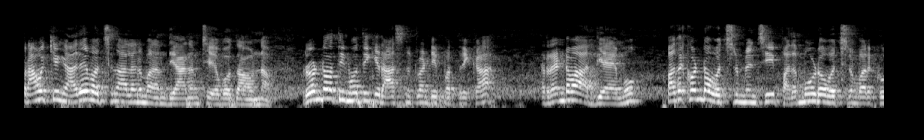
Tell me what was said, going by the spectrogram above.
ప్రాముఖ్యంగా అదే వచనాలను మనం ధ్యానం చేయబోతా ఉన్నాం. రెండో తిమోతికి రాసినటువంటి పత్రిక రెండవ అధ్యాయము పదకొండవ వచనం నుంచి పదమూడవ వచనం వరకు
